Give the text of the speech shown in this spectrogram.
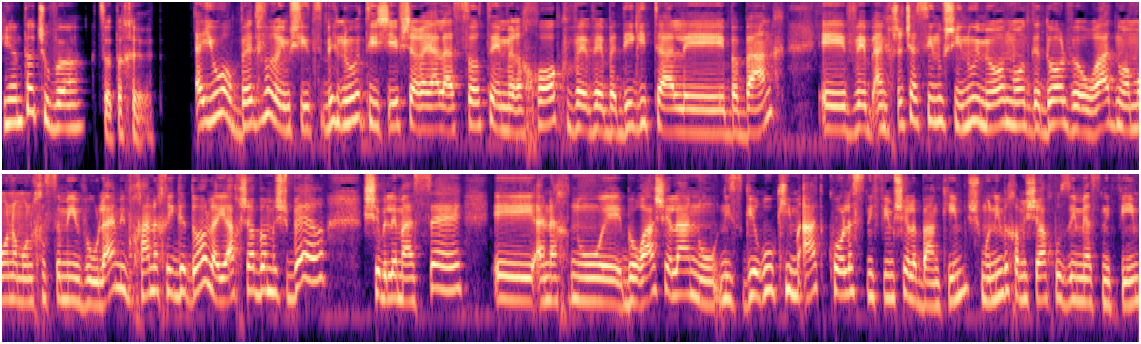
היא ענתה תשובה קצת אחרת. היו הרבה דברים שעצבנו אותי שאי אפשר היה לעשות אה, מרחוק ובדיגיטל אה, בבנק, אה, ואני חושבת שעשינו שינוי מאוד מאוד גדול והורדנו המון המון חסמים, ואולי המבחן הכי גדול היה עכשיו במשבר, שלמעשה אנחנו, בהוראה שלנו, נסגרו כמעט כל הסניפים של הבנקים, 85% מהסניפים,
